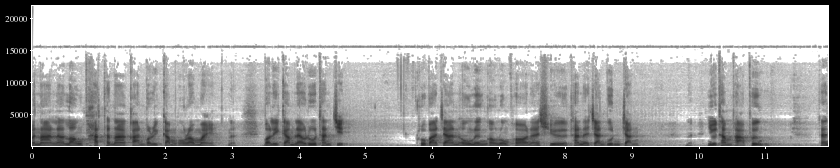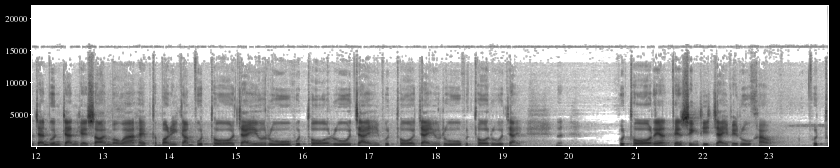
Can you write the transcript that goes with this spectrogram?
มานานแล้วลองพัฒนาการบริกรรมของเราใหม่นะบริกรรมแล้วรู้ทันจิต ครูบาอาจารย์องค์หนึ่งของหลวงพ่อนะชื่อท่านอาจารย์บุญจันทร์อยู่ถ้ำผาพึ่ง ท่านอาจารย์บุญจันทร์เคยสอนบอกว่าให้บริกรรมพุทโธใจรู้พุทโธรู้ใจ พุทโธใจรู้พุทโธรู้ใจพุทโธเนี่ยเป็นสิ่งที่ใจไปรู้เข้า พุทโธ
